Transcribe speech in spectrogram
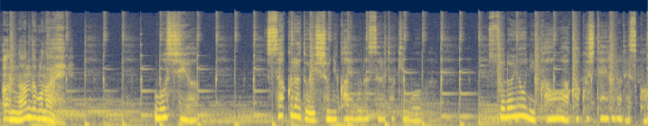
あなんでもないもしやさくらと一緒に買い物する時もそのように顔を赤くしているのですか？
